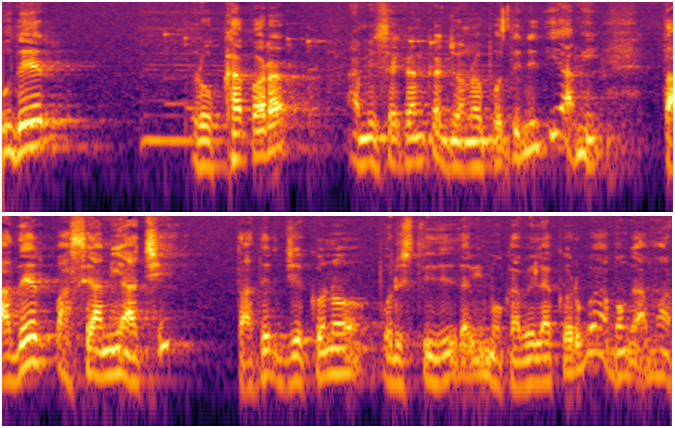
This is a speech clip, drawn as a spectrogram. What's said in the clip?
ওদের রক্ষা করার আমি সেখানকার জনপ্রতিনিধি আমি তাদের পাশে আমি আছি। তাদের যে কোনো পরিস্থিতিতে আমি মোকাবিলা করব এবং আমার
